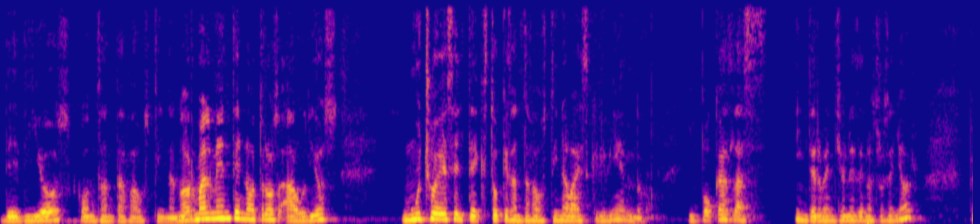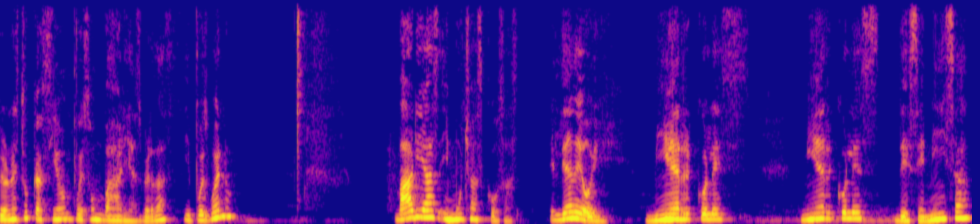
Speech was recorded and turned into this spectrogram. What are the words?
de Dios con Santa Faustina. Normalmente en otros audios mucho es el texto que Santa Faustina va escribiendo y pocas las intervenciones de nuestro Señor. Pero en esta ocasión pues son varias, ¿verdad? Y pues bueno, varias y muchas cosas. El día de hoy, miércoles, miércoles de ceniza,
